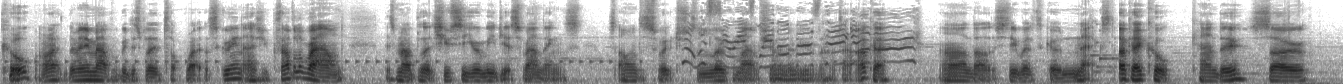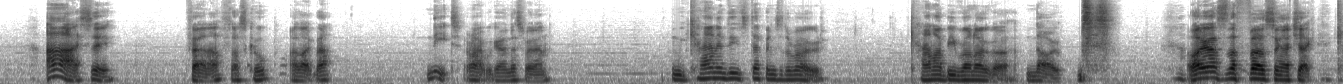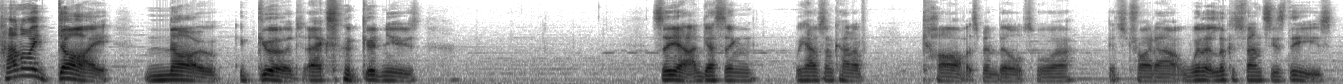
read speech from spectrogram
Cool. Alright, the mini-map will be displayed at the top right of the screen as you travel around. This map lets you see your immediate surroundings. So I want to switch to the local map showing the view of the hotel. Okay. And let's see where to go next. Okay, cool. Can do. So... Ah, I see. Fair enough, that's cool. I like that. Neat. Alright, we're going this way then. We can indeed step into the road. Can I be run over? No. like that's the first thing I check. Can I die? No. Good. Excellent. Good news. So yeah, I'm guessing we have some kind of car that's been built. We'll uh, get to try it out. Will it look as fancy as these?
